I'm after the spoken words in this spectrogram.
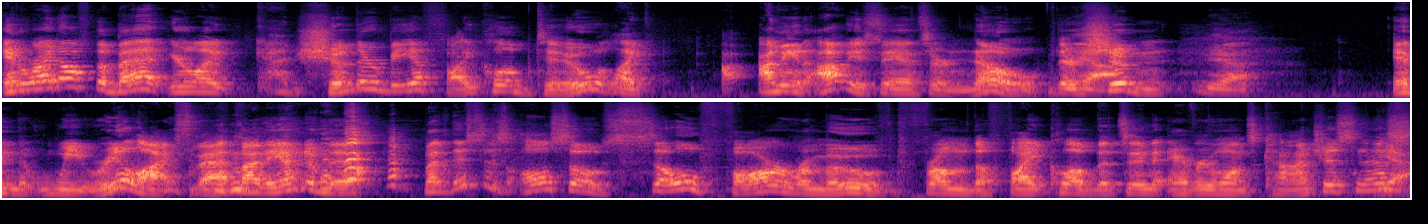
and right off the bat, you're like, God, should there be a Fight Club too? Like, I- I mean, obvious answer, no, there Yeah. shouldn't. Yeah. And we realize that by the end of this. but this is also so far removed from the Fight Club that's in everyone's consciousness Yeah.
